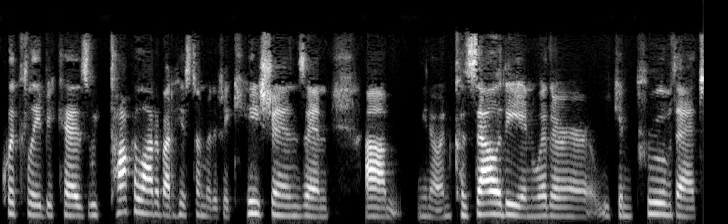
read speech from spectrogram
quickly because we talk a lot about histone modifications and um, you know and causality and whether we can prove that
